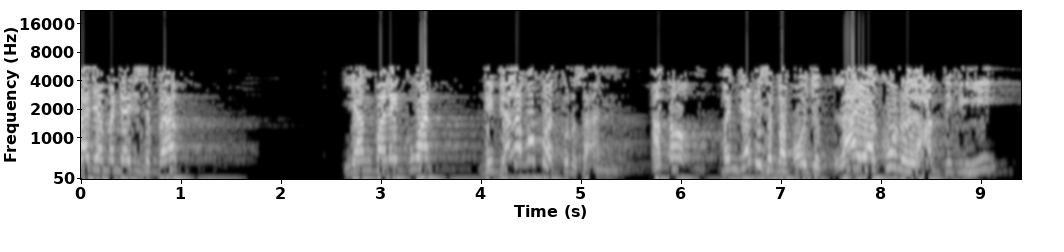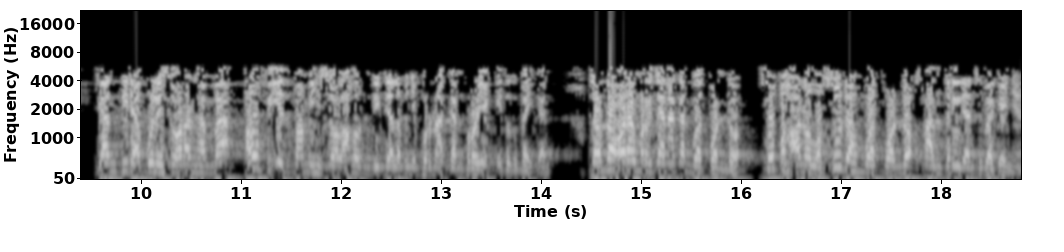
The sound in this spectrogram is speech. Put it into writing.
saja menjadi sebab yang paling kuat di dalam membuat kerusakan atau menjadi sebab ujub la yakunul abdi fihi yang tidak boleh seorang hamba au fi idmamihi solahun di dalam menyempurnakan proyek itu kebaikan. Contoh orang merencanakan buat pondok. Subhanallah sudah buat pondok, santri dan sebagainya.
